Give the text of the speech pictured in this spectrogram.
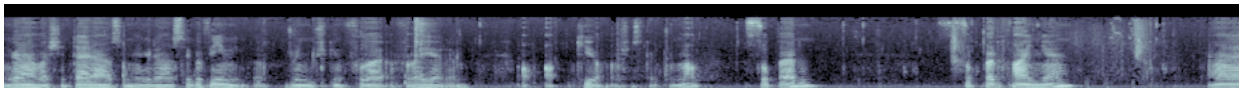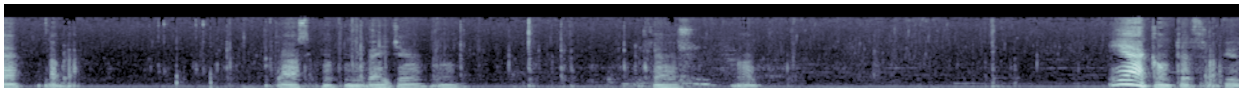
grałem właśnie teraz, nie grałem z tego filmik, bo brzmi takim frajerem. O, o, kilo nam się skończył. No, super. Super fajnie. Ale, dobra. Teraz tu nie wejdzie. No. Tu też. No. Jaką to zrobię,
